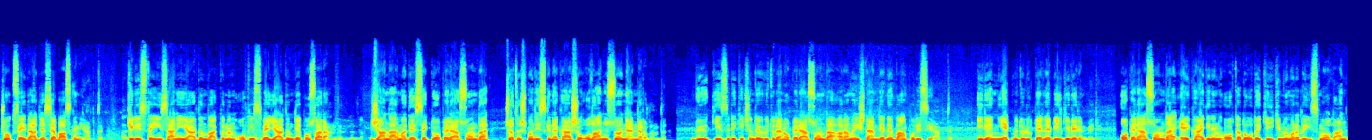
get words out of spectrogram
çok sayıda adrese baskın yaptı. Kilis'te İnsani Yardım Vakfı'nın ofis ve yardım deposu arandı. Jandarma destekli operasyonda çatışma riskine karşı olağanüstü önlemler alındı. Büyük gizlilik içinde yürütülen operasyonda arama işlemlerini Van polisi yaptı. İl Emniyet Müdürlüklerine bilgi verilmedi. Operasyonda El-Kaide'nin Orta Doğu'daki iki numaralı ismi olan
